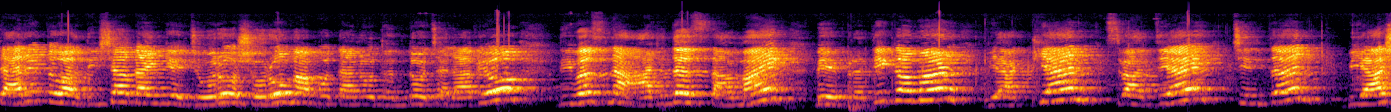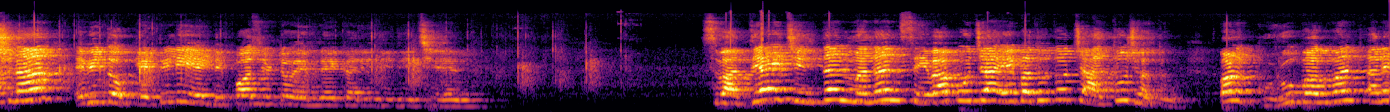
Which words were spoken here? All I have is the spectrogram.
ત્યારે તો આ દિશા બેંકે જોરો શોરોમાં પોતાનો ધંધો ચલાવ્યો. દિવસના આઠ દસ સામાયિક, બે પ્રતિક્રમણ, વ્યાખ્યાન, સ્વાધ્યાય, ચિંતન વ્યાસના એવી તો કેટલી એ ડિપોઝિટો એમને કરી દીધી છે. સ્વાધ્યાય ચિંતન, મનન, સેવા પૂજા એ બધું તો ચાલતું જ હતું. પણ ગુરુ ભગવંત અને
